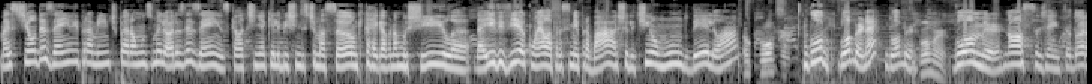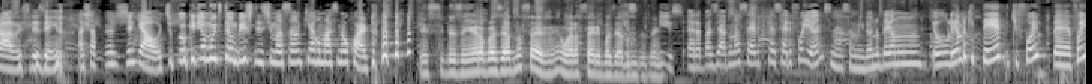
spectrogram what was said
Mas tinha o desenho e pra mim, tipo, era um dos melhores desenhos. Que ela tinha aquele bichinho de estimação que carregava na mochila. Daí vivia com ela pra cima e pra baixo. Ele tinha o mundo dele lá. É o Glomer. Glo Glober, né? Glober. Glomer. Glomer. Nossa, gente, eu adorava esse desenho. Achava genial. Tipo, eu queria muito ter um bicho de estimação que arrumasse meu quarto. Esse desenho era baseado na série, né? Ou era a série baseada no desenho? Isso, era baseado na série, porque a série foi antes, né? Se não me engano, daí eu não. Eu lembro que teve, que foi. é, foi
